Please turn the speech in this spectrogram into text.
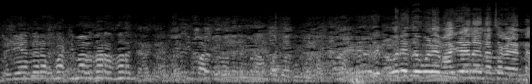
मीडिया जरा पाठीमाग जरा जरा जवळ आहे माझ्या नाही ना सगळ्यांना.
